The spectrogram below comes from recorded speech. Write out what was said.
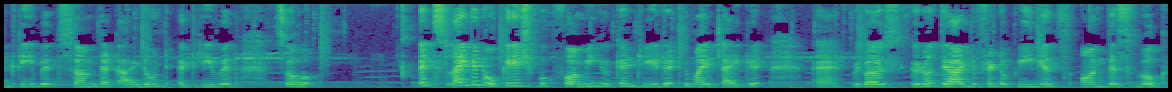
agree with, some that I don't agree with. So it's like an okayish book for me. You can read it, you might like it eh, because you know there are different opinions on this book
